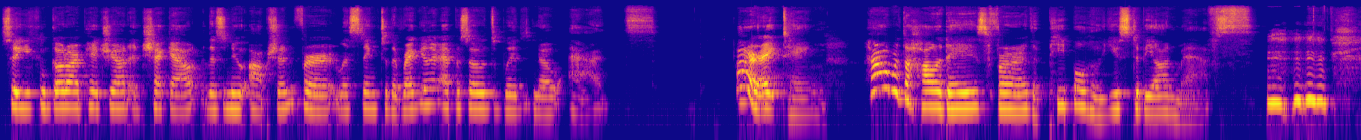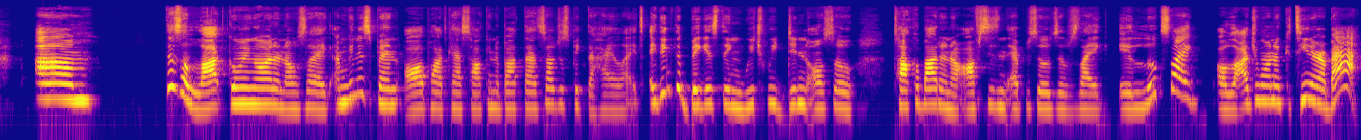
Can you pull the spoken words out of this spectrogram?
So you can go to our Patreon and check out this new option for listening to the regular episodes with no ads. All right, Tane. How were the holidays for the people who used to be on MAFS? um, there's a lot going on, and I was like, I'm gonna spend all podcast talking about that, so I'll just pick the highlights. I think the biggest thing, which we didn't also talk about in our off-season episodes, it was like it looks like Olajuwon and Katina are back.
